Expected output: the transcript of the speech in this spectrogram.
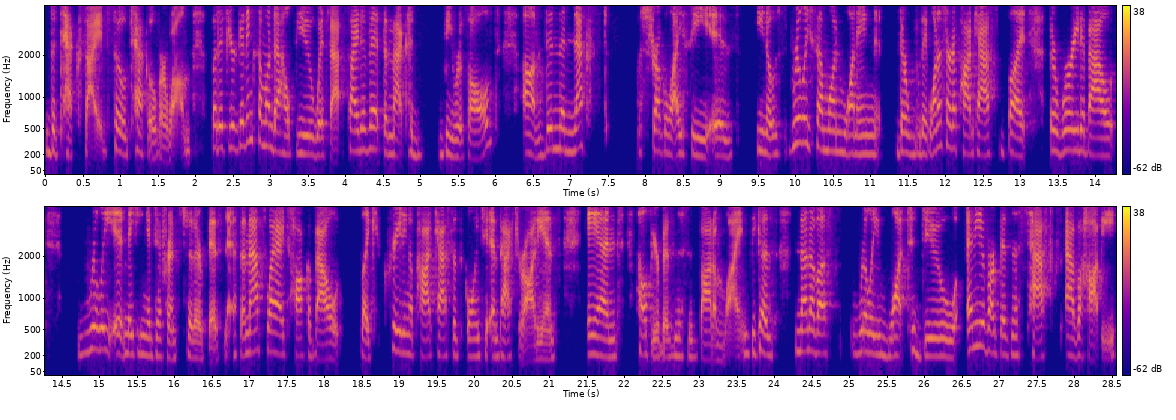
the tech side so tech overwhelm. But if you're getting someone to help you with that side of it then that could be resolved. Um, then the next struggle i see is you know really someone wanting they're they want to start a podcast, but they're worried about really it making a difference to their business. And that's why I talk about like creating a podcast that's going to impact your audience and help your business's bottom line because none of us really want to do any of our business tasks as a hobby.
